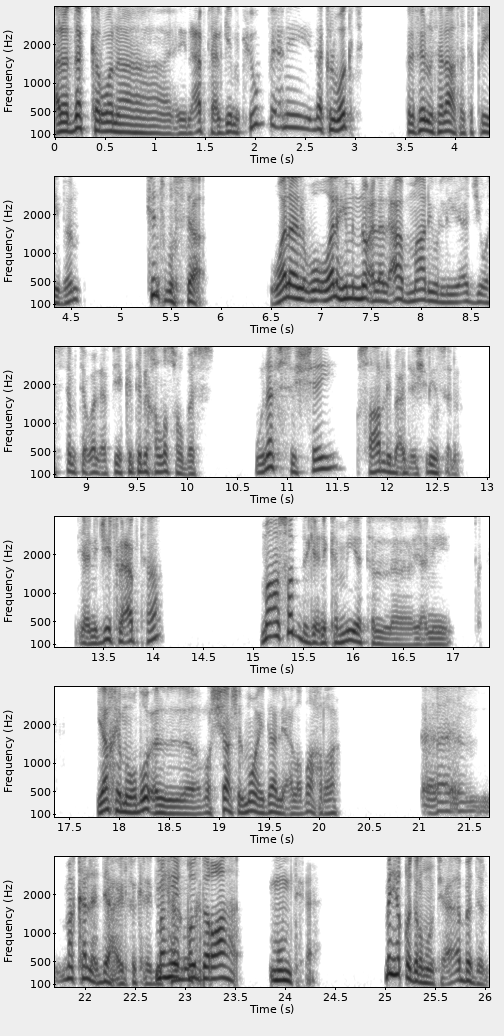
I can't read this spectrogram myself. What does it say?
أنا أتذكر وأنا يعني لعبت على ال GameCube يعني ذاك الوقت في 2003 تقريبا كنت مستاء. ولا ولا هي من نوع الألعاب ماريو اللي أجي وأستمتع وألعب فيها كنت أبي أخلصها وبس. ونفس الشيء صار لي بعد 20 سنة. يعني جيت لعبتها ما أصدق يعني كمية ال- يعني يا أخي موضوع الرشاش الموية ذا اللي على ظهره آه، ما كان له داعي الفكرة دي ما هي كان ممكن- قدرة ممتعة. ما هي قدرة ممتعة ابدا.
